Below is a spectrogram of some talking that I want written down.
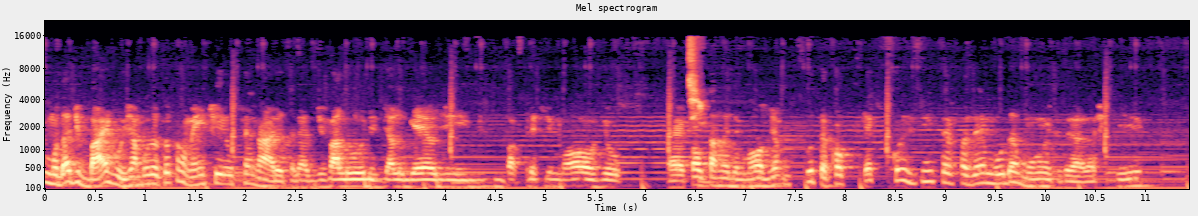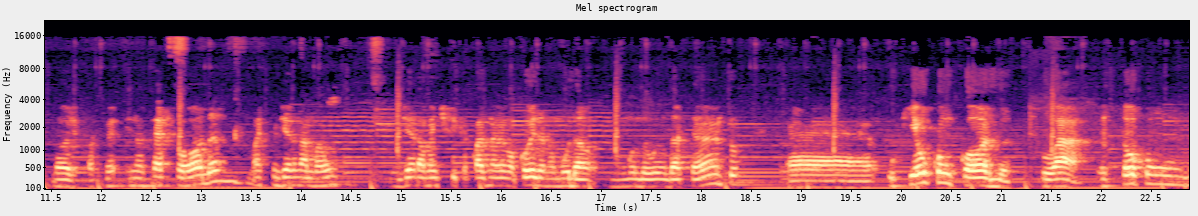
mudar de bairro já muda totalmente o cenário, tá ligado? De valores, de aluguel, de, de preço de imóvel, é, qual Sim. o tamanho do imóvel. Já, puta, qualquer coisinha que você vai fazer muda muito, tá ligado? Acho que, lógico, financiar é foda, mas com dinheiro na mão geralmente fica quase na mesma coisa, não muda, não muda, não muda tanto. É, o que eu concordo, tipo, ah, eu estou com,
